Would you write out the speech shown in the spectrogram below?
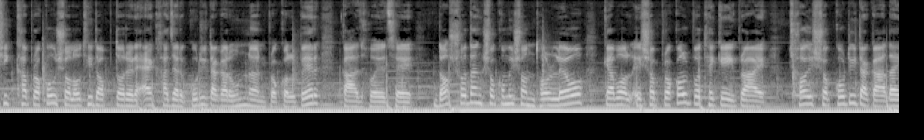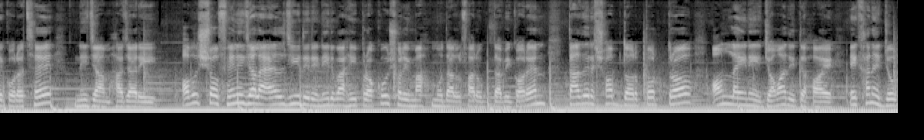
শিক্ষা প্রকৌশল অধিদপ্তরের এক হাজার কোটি টাকার উন্নয়ন প্রকল্পের কাজ হয়েছে। দশ শতাংশ কমিশন ধরলেও কেবল এসব প্রকল্প থেকেই প্রায় ছয়শো কোটি টাকা আদায় করেছে নিজাম হাজারি। অবশ্য ফেনী জেলা এলজিডির নির্বাহী প্রকৌশলী মাহমুদ আল ফারুক দাবি করেন, তাদের সব দরপত্র অনলাইনে জমা দিতে হয়, এখানে যোগ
